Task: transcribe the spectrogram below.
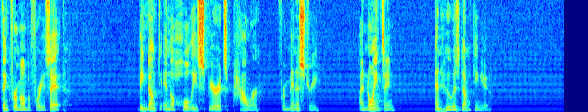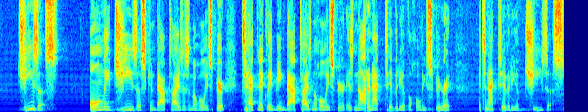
Think for a moment before you say it. Being dunked in the Holy Spirit's power for ministry, anointing, and who is dunking you? Jesus. Only Jesus can baptize us in the Holy Spirit. Technically, being baptized in the Holy Spirit is not an activity of the Holy Spirit, it's an activity of Jesus.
